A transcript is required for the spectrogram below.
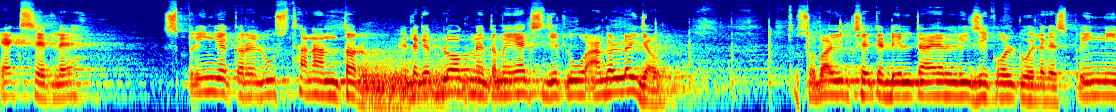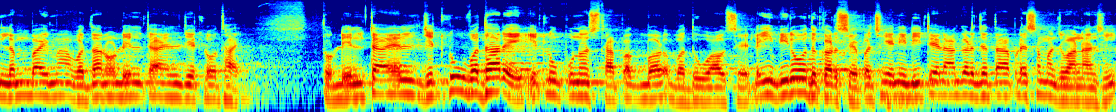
એક્સ એટલે સ્પ્રિંગે કરેલું સ્થાનાંતર. એટલે કે બ્લોકને તમે એક્સ જેટલું આગળ લઈ જાઓ. તો સ્વાભાવિક છે કે delta L is equal to એટલે કે સ્પ્રિંગની લંબાઈમાં વધારો ડેલ્ટા એલ જેટલો થાય, તો ડેલ્ટા એલ જેટલું વધારે એટલું પુનઃસ્થાપક બળ વધુ આવશે. એટલે એ વિરોધ કરશે. પછી એની ડિટેલ આગળ જતાં આપણે સમજવાના છીએ.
